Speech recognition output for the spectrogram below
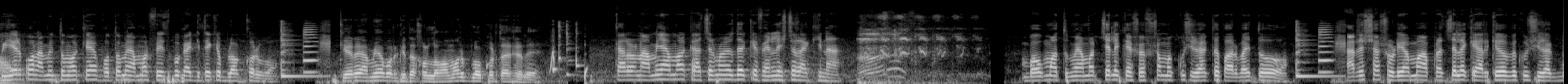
বিয়ের পর আমি তোমাকে প্রথমে আমার ফেসবুক আইডি থেকে ব্লক করব। কেরে আমি আবার কিতা করলাম? আমার ব্লক করতে খেলে কারণ আমি আমার কাছের মানুষদেরকে ফ্রেন্ড লিস্টে রাখি না। বৌমা তুমি আমার ছেলেকে সবসময় খুশি রাখতে পারবাই তো? আরে শাশুড়ি আমা আপনার ছেলেকে আর কীভাবে খুশি রাখব?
